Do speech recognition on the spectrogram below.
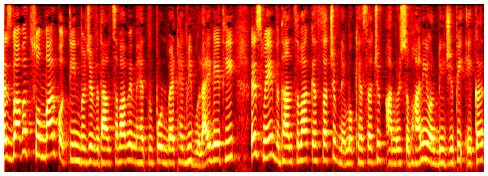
इस बाबत सोमवार को तीन बजे विधानसभा में महत्वपूर्ण बैठक भी बुलाई गई थी। इसमें विधानसभा के सचिव ने मुख्य सचिव आमिर सुबहानी और डीजीपी एकल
